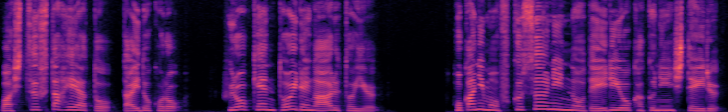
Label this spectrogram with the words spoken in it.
和室2部屋と台所、風呂兼トイレがあるという。他にも複数人の出入りを確認している。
